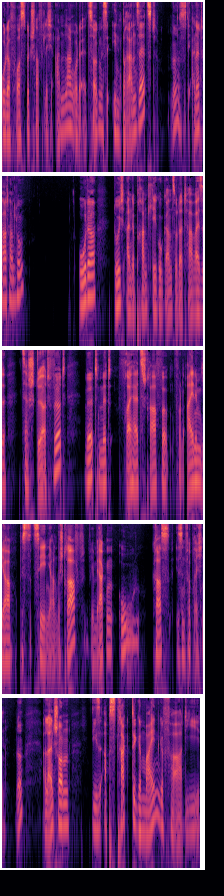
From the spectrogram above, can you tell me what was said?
oder forstwirtschaftliche Anlagen oder Erzeugnisse in Brand setzt, ne, das ist die eine Tathandlung, oder durch eine Brandlegung ganz oder teilweise zerstört wird, wird mit Freiheitsstrafe von einem Jahr bis zu zehn Jahren bestraft. Wir merken, oh, krass, ist ein Verbrechen. Ne? Allein schon diese abstrakte Gemeingefahr, die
